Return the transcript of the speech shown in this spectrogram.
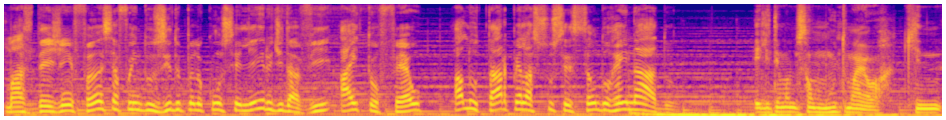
mas desde a infância foi induzido pelo conselheiro de Davi, Aitofel, a lutar pela sucessão do reinado. Ele tem uma missão muito maior, que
